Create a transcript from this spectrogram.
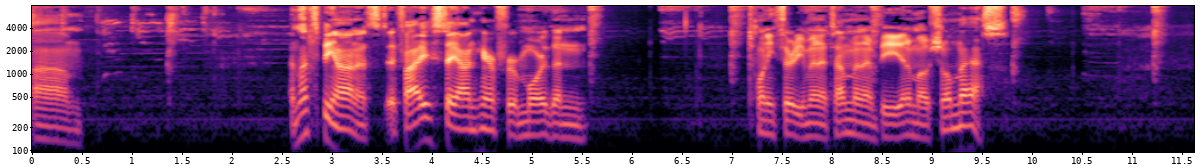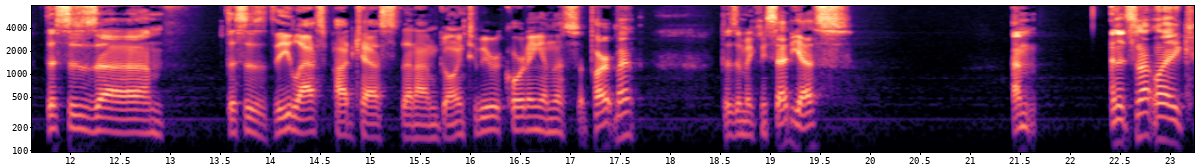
Um, and let's be honest, if I stay on here for more than 20, 30 minutes, I'm gonna be an emotional mess. This is um, this is the last podcast that I'm going to be recording in this apartment. Does it make me sad? Yes. I'm, and it's not like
